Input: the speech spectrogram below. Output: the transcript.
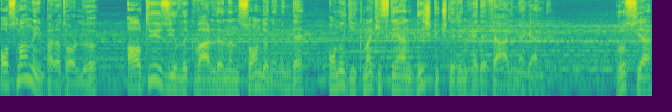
Osmanlı İmparatorluğu, 600 yıllık varlığının son döneminde onu yıkmak isteyen dış güçlerin hedefi haline geldi. Rusya,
